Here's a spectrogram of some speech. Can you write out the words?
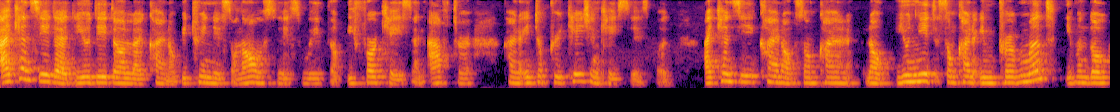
I can see that you did a like kind of betweenness analysis with the before case and after kind of interpretation cases, but I can see kind of some kind of, no, you need some kind of improvement, even though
